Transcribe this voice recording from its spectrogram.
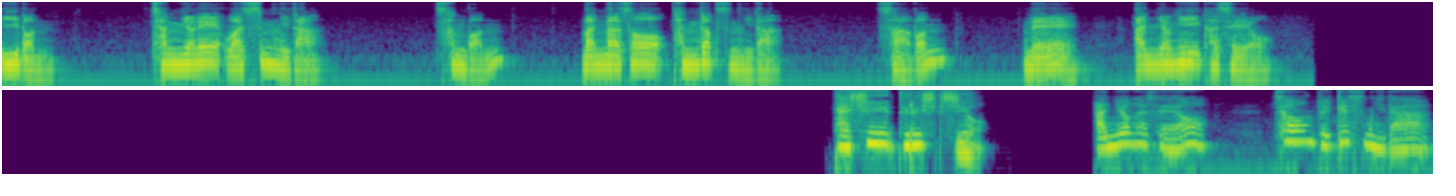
2번 작년에 왔습니다. 3번 만나서 반갑습니다. 4번 네, 안녕히 가세요. 다시 들으십시오. 안녕하세요. 처음 뵙겠습니다.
